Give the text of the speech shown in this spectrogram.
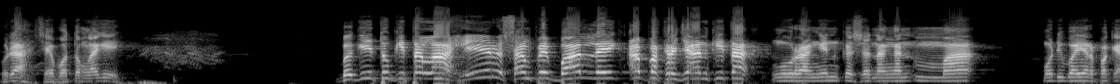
Udah, saya potong lagi. Begitu kita lahir sampai balik, apa kerjaan kita? Ngurangin kesenangan emak. Mau dibayar pakai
